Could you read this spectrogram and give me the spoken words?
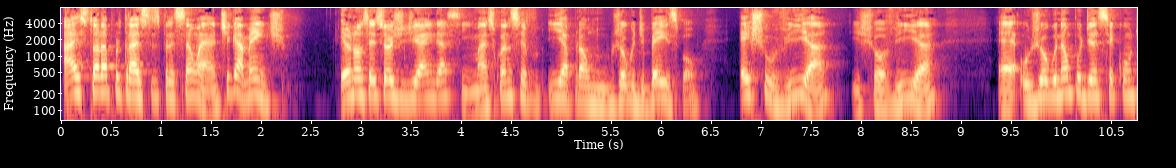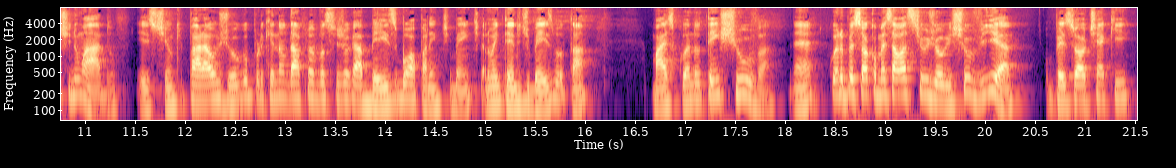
A história por trás dessa expressão é, antigamente, eu não sei se hoje em dia ainda é assim, mas quando você ia para um jogo de beisebol e chovia, e chovia, é, o jogo não podia ser continuado. Eles tinham que parar o jogo porque não dá para você jogar beisebol, aparentemente. Eu não entendo de beisebol, tá? Mas quando tem chuva, né? Quando o pessoal começava a assistir o jogo e chovia, o pessoal tinha que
